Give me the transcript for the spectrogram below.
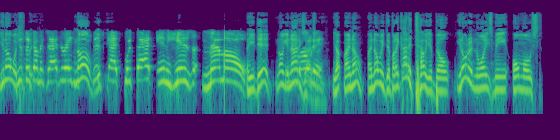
You know what? You think I'm exaggerating? No. This guy put that in his memo. He did. No, you're he not exaggerating. It. Yep, I know. I know he did. But I got to tell you, Bill, you know what annoys me almost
